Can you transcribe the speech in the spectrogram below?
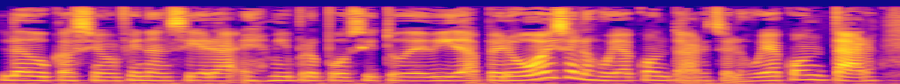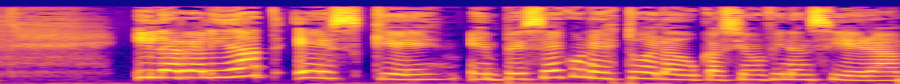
la educación financiera es mi propósito de vida, pero hoy se los voy a contar, se los voy a contar. Y la realidad es que empecé con esto de la educación financiera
